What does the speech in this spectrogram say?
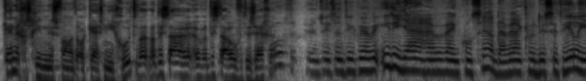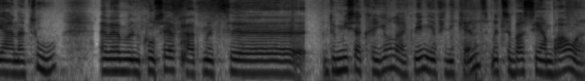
ken de geschiedenis van het orkest niet goed. Wat, wat, is, daar, wat is daarover te zeggen? Hoogtepunt is natuurlijk, we hebben, ieder jaar hebben wij een concert. Daar werken we dus het hele jaar naartoe. En we hebben een concert gehad met eh, de Misa Criolla. Ik weet niet of je die kent. Met Sebastian Brouwer.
